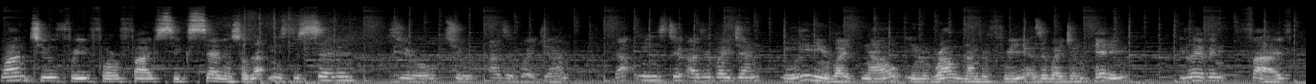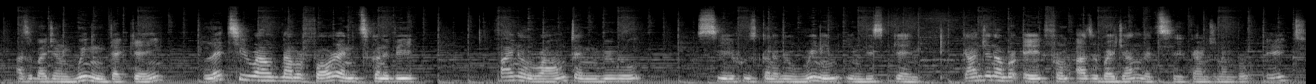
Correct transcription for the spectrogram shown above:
1, 2, 3, 4, 5, 6, 7. So that means the 7 0 to Azerbaijan. That means the Azerbaijan leading right now in round number 3. Azerbaijan heading 11 5. Azerbaijan winning that game. Let's see round number 4 and it's going to be final round and we will see who's gonna be winning in this game. Ganja number 8 from Azerbaijan. Let's see Ganja number 8.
